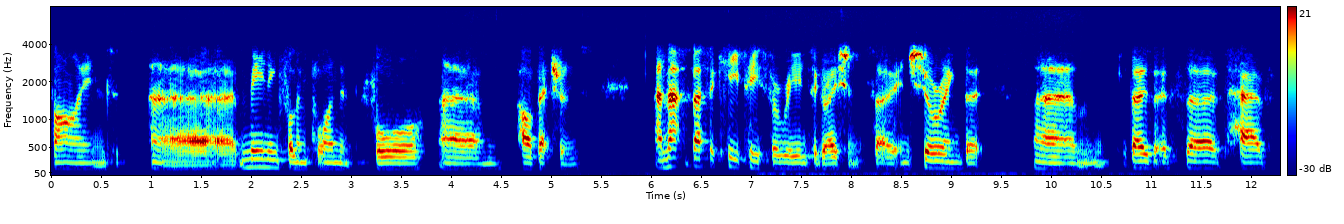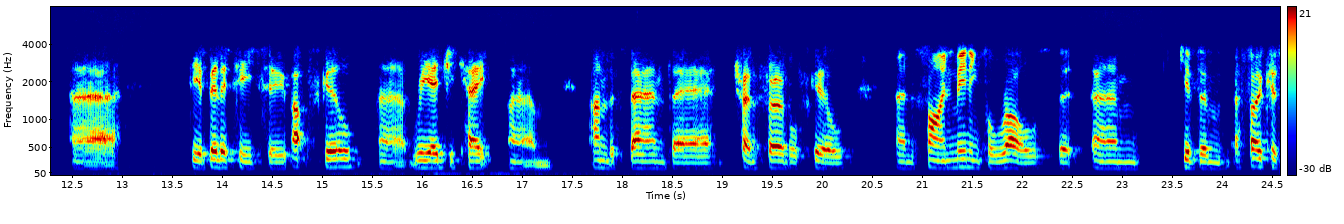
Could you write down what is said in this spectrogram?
find uh, meaningful employment for um, our veterans, and that that's a key piece for reintegration. So ensuring that um, those that have served have uh, the ability to upskill, uh, re-educate, um, understand their transferable skills, and find meaningful roles that um, give them a focus,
